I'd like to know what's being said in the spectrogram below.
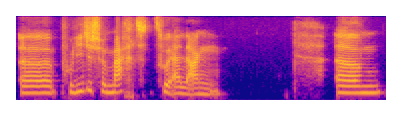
äh, politische Macht zu erlangen. Ähm,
